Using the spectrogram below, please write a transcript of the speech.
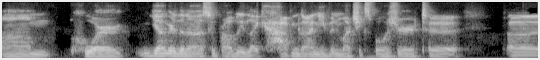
um, who are younger than us who probably like haven't gotten even much exposure to uh,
